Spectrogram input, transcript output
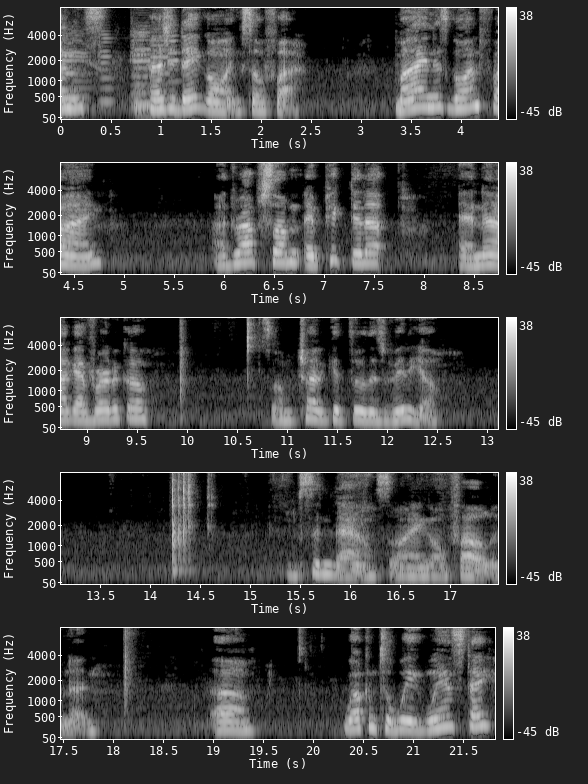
honeys. How's your day going so far? Mine is going fine. I dropped something and picked it up, and now I got vertigo. So I'm trying to get through this video. I'm sitting down, so I ain't gonna fall or nothing. Um, welcome to Wig Wednesday.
